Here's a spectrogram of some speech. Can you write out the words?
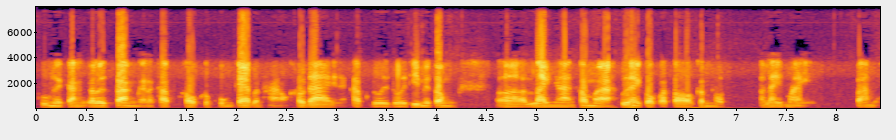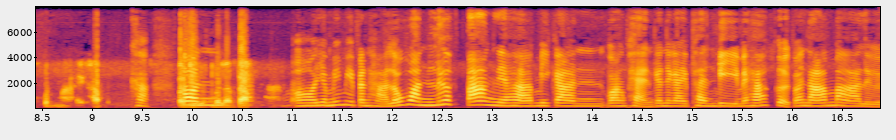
ผู้อำนวยการการเลือกตั้งเนยนะครับเขาก็คงแก้ปัญหาของเขาได้นะครับ โดยโดยที่ไม่ต้องเอ่อรายงานเข้ามาเพื่อให้กกตกำหนดอะไรใหม่ตามกฎหมายครับ ค่ะตอนตอนนี้ยังไม่รับทราบปัญหาครับอ๋อยังไม่มีปัญหาแล้ววันเลือกตั้งเนี่ยค่ะมีการวางแผนกันยังไงแผน B ไหมคะ เกิดว่าน้ำมาหรือ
